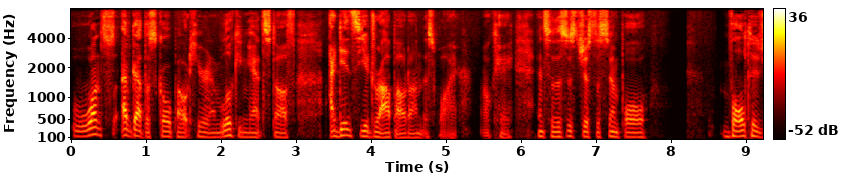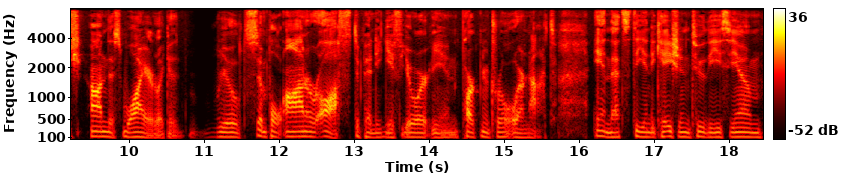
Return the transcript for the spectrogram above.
once I've got the scope out here and I'm looking at stuff, I did see a dropout on this wire. Okay. And so this is just a simple voltage on this wire, like a real simple on or off, depending if you're in park neutral or not. And that's the indication to the ECM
